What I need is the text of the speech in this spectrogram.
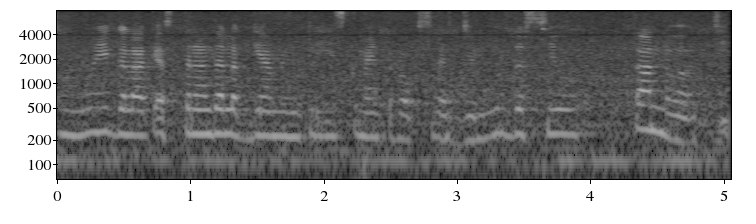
ਤੁਹਾਨੂੰ ਇਹ ਗਲਾ ਕਿਸ ਤਰ੍ਹਾਂ ਦਾ ਲੱਗਿਆ ਮੈਨੂੰ ਪਲੀਜ਼ ਕਮੈਂਟ ਬਾਕਸ ਵਿੱਚ ਜ਼ਰੂਰ ਦੱਸਿਓ। ਧੰਨਵਾਦ ਜੀ।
